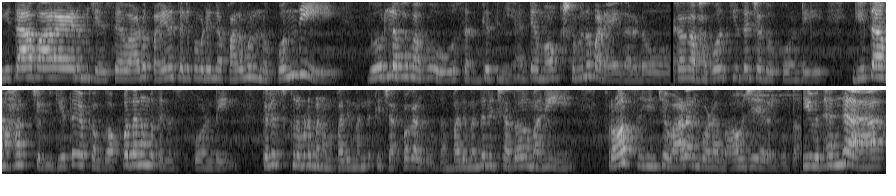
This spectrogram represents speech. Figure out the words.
గీతాపారాయణం చేసేవాడు పైన తెలుపబడిన ఫలములను పొంది దుర్లభమగు సద్గతిని అంటే మోక్షమును పడేయగలడు. చక్కగా భగవద్గీత చదువుకోండి. గీతా మహత్యం గీత యొక్క గొప్పదనము తెలుసుకోండి. తెలుసుకున్నప్పుడు మనం పది మందికి చెప్పగలుగుతాం. పది మందిని చదవమని ప్రోత్సహించి వాళ్ళని కూడా బాగు చేయగలుగుతాం. ఈ విధంగా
